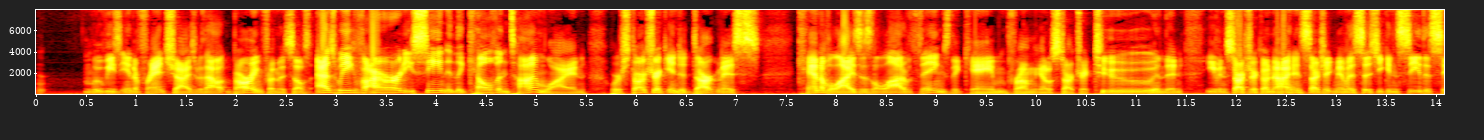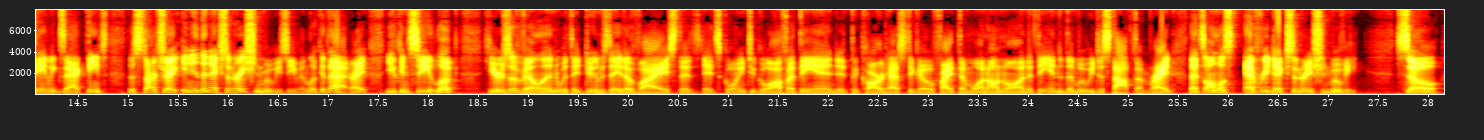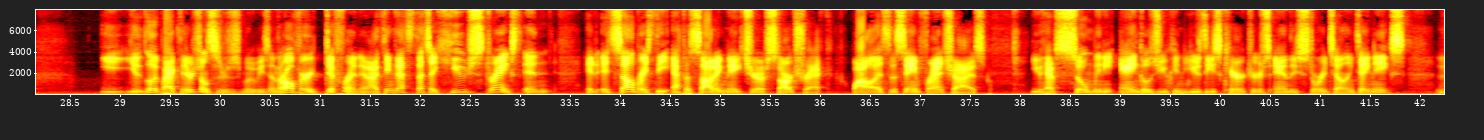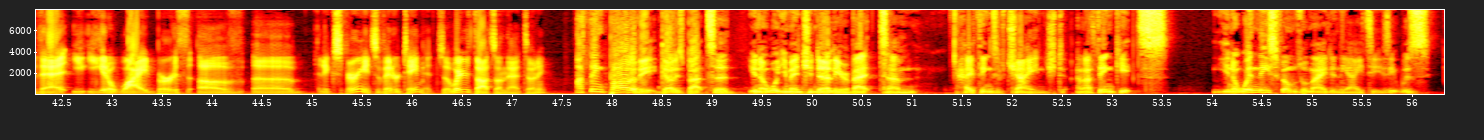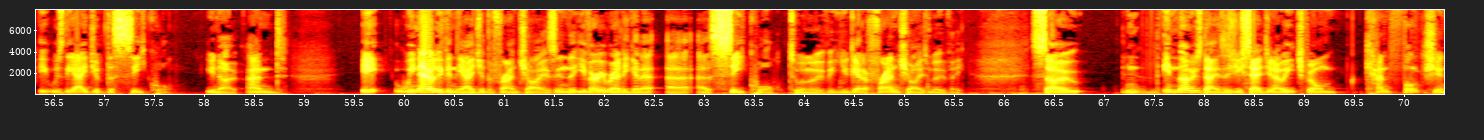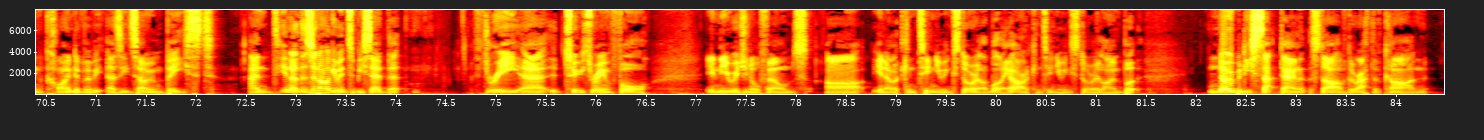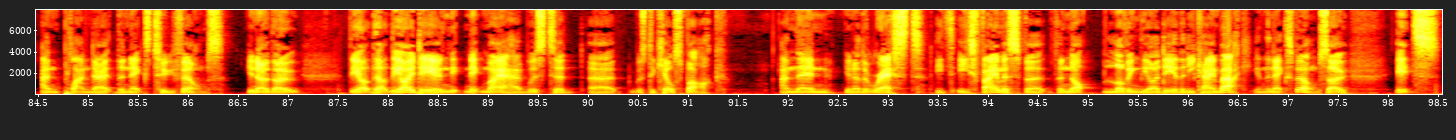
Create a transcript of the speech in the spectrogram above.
movies in a franchise without borrowing from themselves, as we've already seen in the Kelvin timeline, where Star Trek Into Darkness cannibalizes a lot of things that came from you know Star Trek 2 and then even Star Trek 09 and Star Trek Nemesis you can see the same exact themes. The Star Trek and in the next generation movies even. Look at that right? You can see look here's a villain with a doomsday device that it's going to go off at the end and Picard has to go fight them one on one at the end of the movie to stop them right? That's almost every next generation movie. So you, you look back at the original series movies and they're all very different and I think that's that's a huge strength and it, it celebrates the episodic nature of Star Trek while it's the same franchise, you have so many angles you can use these characters and these storytelling techniques that you, you get a wide berth of uh, an experience of entertainment. So, what are your thoughts on that, Tony? I think part of it goes back to you know what you mentioned earlier about um, how things have changed, and I think it's you know when these films were made in the eighties, it was it was the age of the sequel, you know, and it we now live in the age of the franchise in that you very rarely get a, a, a sequel to a movie, you get a franchise movie. So in, in those days, as you said, you know each film can function kind of as its own beast, and you know there's an argument to be said that three, uh, two, three, and four in the original films are, you know, a continuing storyline. Well, they are a continuing storyline, but nobody sat down at the start of The Wrath of Khan and planned out the next two films. You know, though the the, the idea Nick, Nick Meyer had was to uh, was to kill Spock, and then you know the rest. He's, he's famous for for not loving the idea that he came back in the next film. So it's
